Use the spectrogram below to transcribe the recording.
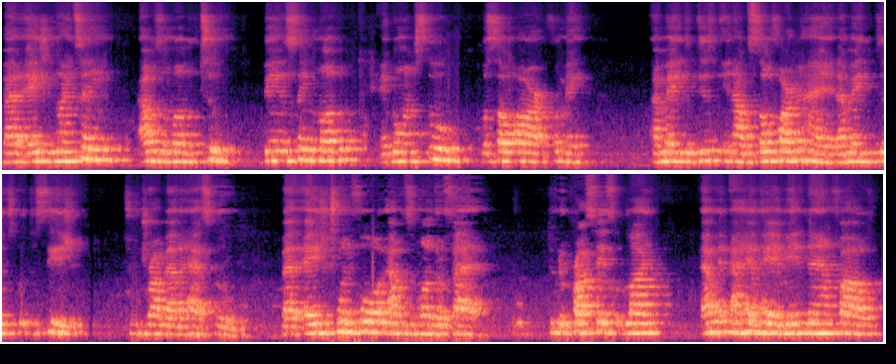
By the age of nineteen, I was a mother too. Being a single mother and going to school was so hard for me. I made the, and I was so far behind, I made the difficult decision to drop out of high school. By the age of twenty-four, I was a mother of five. Through the process of life, I I have had many downfalls,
